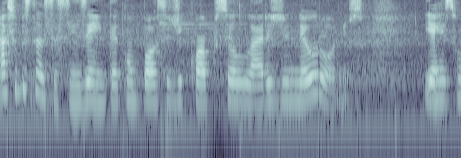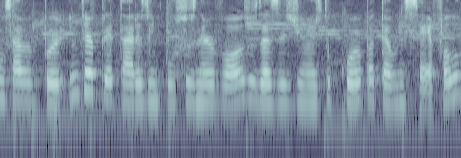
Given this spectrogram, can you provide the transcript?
A substância cinzenta é composta de corpos celulares de neurônios e é responsável por interpretar os impulsos nervosos das regiões do corpo até o encéfalo,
